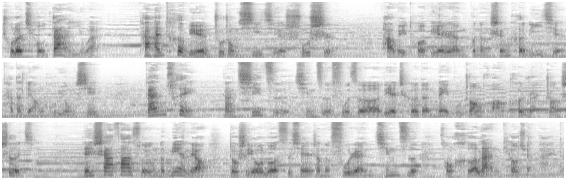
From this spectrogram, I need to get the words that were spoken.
除了求大以外，他还特别注重细节舒适，怕委托别人不能深刻理解他的良苦用心，干脆让妻子亲自负责列车的内部装潢和软装设计，连沙发所用的面料都是由罗斯先生的夫人亲自从荷兰挑选来的。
